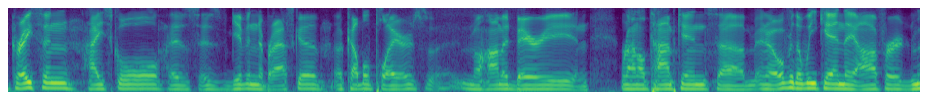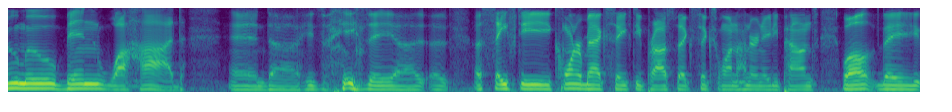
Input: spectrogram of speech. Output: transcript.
Grayson High School has has given Nebraska a couple players, Mohamed Barry and Ronald Tompkins. Um, you know, over the weekend they offered Mumu bin Wahad, and uh, he's he's a, uh, a, a safety cornerback safety prospect, 6'1", 180 pounds. Well, they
